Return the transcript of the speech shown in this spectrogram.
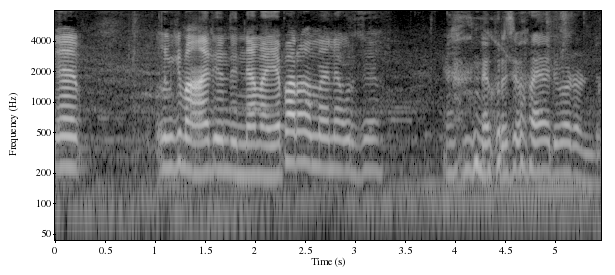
ഞാൻ എനിക്ക് മാരിയൊന്നും തിന്നാൻ വയ്യ. പറ അമ്മേനെ കുറിച്ച് എന്നെ കുറിച്ച് പറയാൻ ഒരുപാടുണ്ട്.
